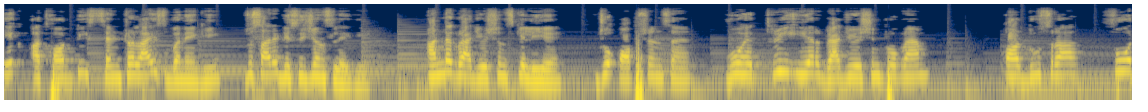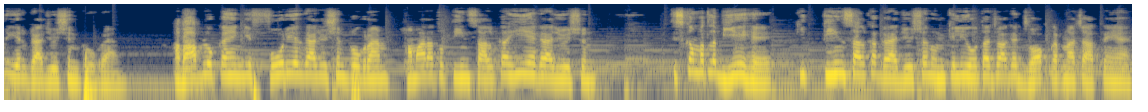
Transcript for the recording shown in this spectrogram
एक अथॉरिटी सेंट्रलाइज बनेगी जो सारे डिसीज़न लेगी। अंडर ग्रेजुएशन के लिए जो ऑप्शन हैं, वो है थ्री ईयर ग्रेजुएशन प्रोग्राम और दूसरा फोर ईयर ग्रेजुएशन प्रोग्राम अब आप लोग कहेंगे फोर ईयर ग्रेजुएशन प्रोग्राम हमारा तो तीन साल का ही है ग्रेजुएशन इसका मतलब ये है कि तीन साल का ग्रेजुएशन उनके लिए होता है जो आगे जॉब करना चाहते हैं,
